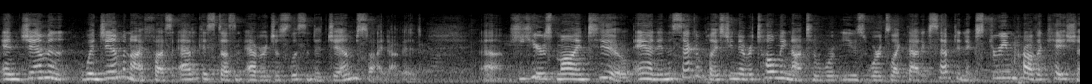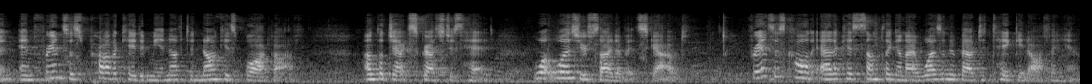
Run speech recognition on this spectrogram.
And Jem and, when Jem and I fuss, Atticus doesn't ever just listen to Jem's side of it. Uh, he hears mine too. And in the second place, you never told me not to wor- use words like that except in extreme provocation, and Francis provocated me enough to knock his block off. Uncle Jack scratched his head. What was your side of it, Scout? Francis called Atticus something and I wasn't about to take it off of him.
